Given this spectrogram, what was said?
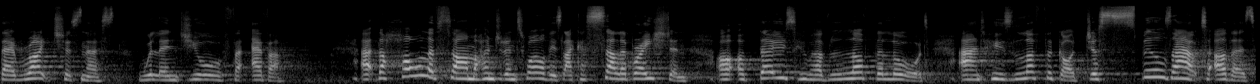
their righteousness will endure forever. Uh, the whole of Psalm 112 is like a celebration of, of those who have loved the Lord and whose love for God just spills out to others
